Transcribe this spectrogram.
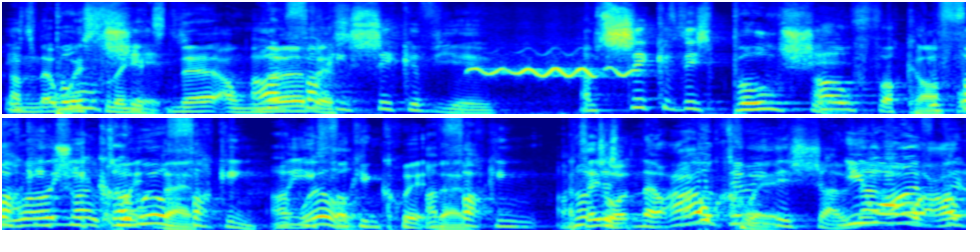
It's not bullshit. whistling, it's ner- I'm I'm fucking sick of you. I'm sick of this bullshit. Oh, fuck off. Well, fucking why don't you tropes. quit I will then? fucking. I will. you fucking quit I'm then? fucking. I'm tell not just, what, no, I'm I'll not doing this show. You no, know I'm, I'll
